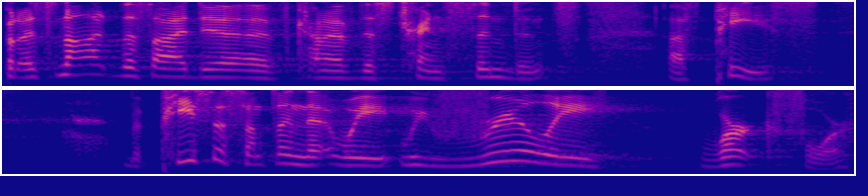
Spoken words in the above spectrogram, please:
But it's not this idea of kind of this transcendence of peace. But peace is something that we, we really work for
